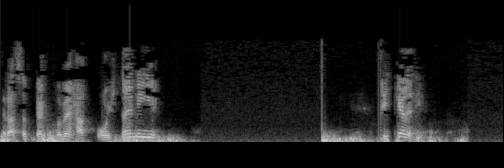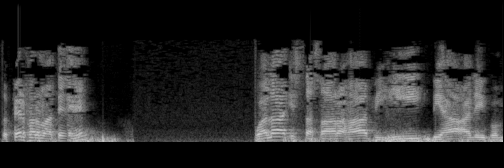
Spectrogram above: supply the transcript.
وراثت کا تمہیں حق پہنچتا ہی نہیں ہے۔ ٹھیک ہے نا جی تو پھر فرماتے ہیں، ولا استثارہ بھی بہا علیکم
